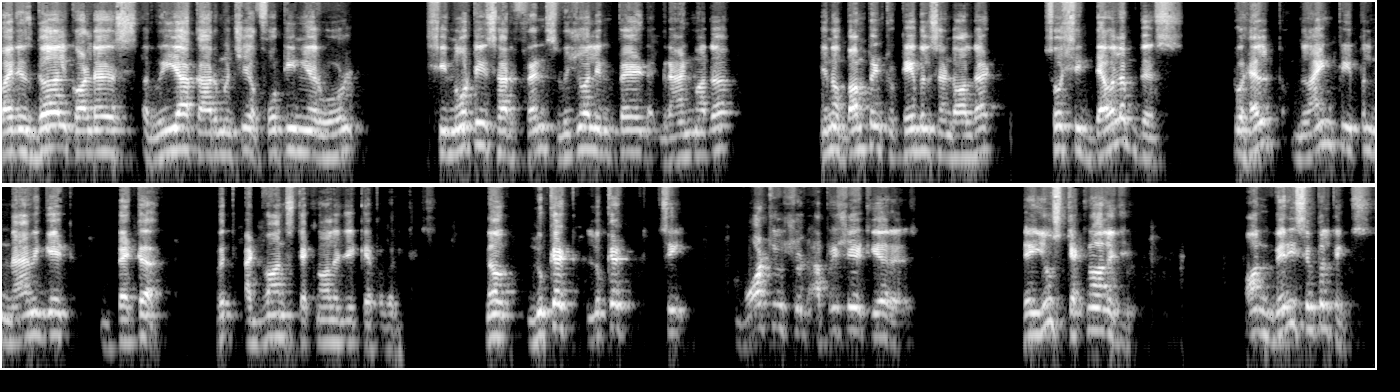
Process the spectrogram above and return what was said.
by this girl called as Riya Karumanchi, a 14 year old. She noticed her friend's visual impaired grandmother you know, bump into tables and all that. So she developed this to help blind people navigate better with advanced technology capabilities. Now look at look at see what you should appreciate here is they use technology on very simple things,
